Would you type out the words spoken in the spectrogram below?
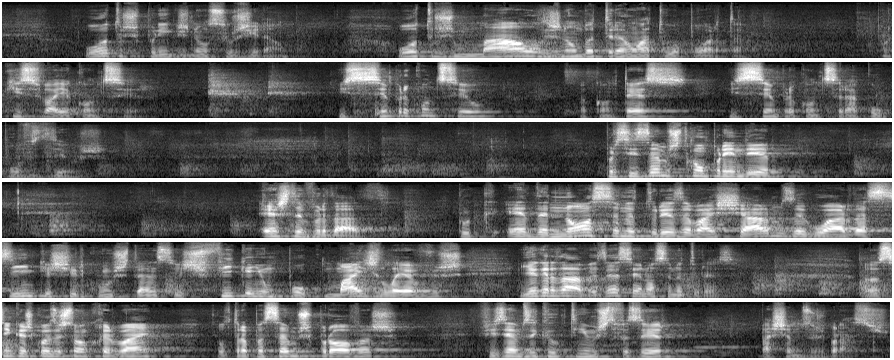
outros perigos não surgirão, outros males não baterão à tua porta, porque isso vai acontecer. Isso sempre aconteceu, acontece e sempre acontecerá com o povo de Deus. Precisamos de compreender esta verdade, porque é da nossa natureza baixarmos a guarda assim que as circunstâncias fiquem um pouco mais leves e agradáveis. Essa é a nossa natureza. Assim que as coisas estão a correr bem, ultrapassamos provas, fizemos aquilo que tínhamos de fazer, baixamos os braços.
